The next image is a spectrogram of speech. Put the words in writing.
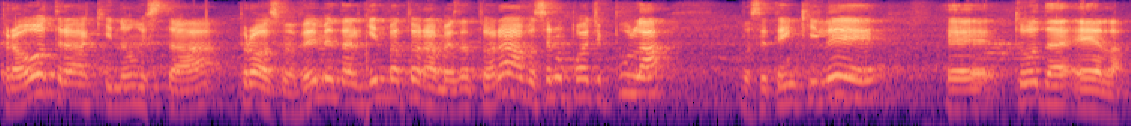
para outra que não está próxima. Vem Medalgin Batorá, mas na Torá você não pode pular, você tem que ler é, toda ela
